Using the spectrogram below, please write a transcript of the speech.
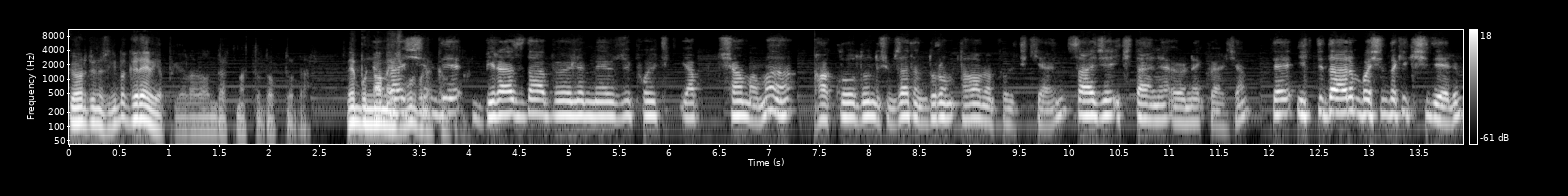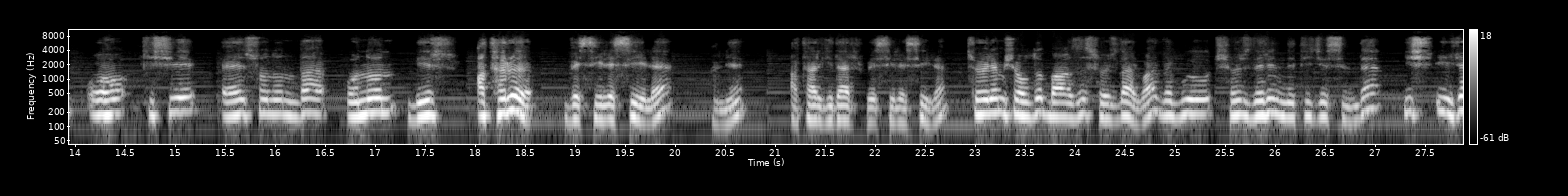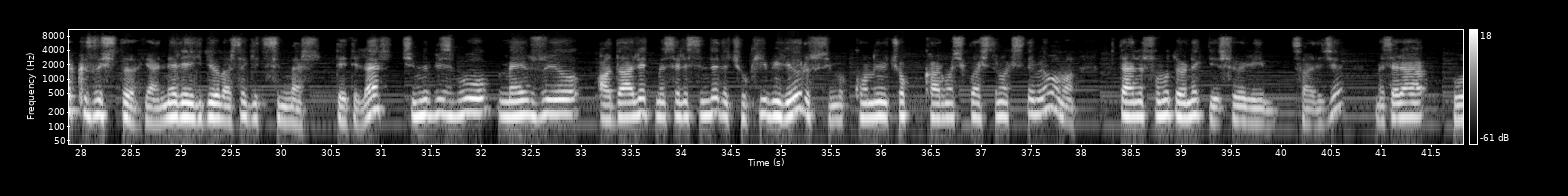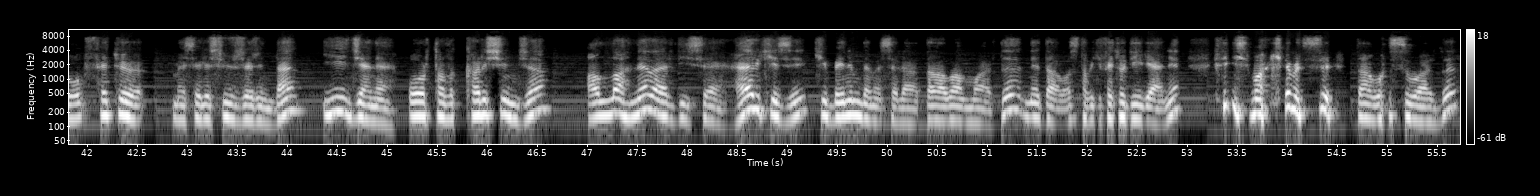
gördüğünüz gibi grev yapıyorlar 14 Mart'ta doktorlar. Ve buna ya mecbur şimdi biraz daha böyle mevzu politik yapacağım ama haklı olduğunu düşünüyorum. Zaten durum tamamen politik yani. Sadece iki tane örnek vereceğim. De iktidarın başındaki kişi diyelim. O kişi en sonunda onun bir atarı vesilesiyle hani atar gider vesilesiyle söylemiş olduğu bazı sözler var ve bu sözlerin neticesinde iş iyice kızıştı. Yani nereye gidiyorlarsa gitsinler dediler. Şimdi biz bu mevzuyu adalet meselesinde de çok iyi biliyoruz. Şimdi konuyu çok karmaşıklaştırmak istemiyorum ama bir tane somut örnek diye söyleyeyim sadece. Mesela bu FETÖ meselesi üzerinden iyicene ortalık karışınca Allah ne verdiyse herkesi ki benim de mesela davam vardı. Ne davası? Tabii ki FETÖ değil yani. İş mahkemesi davası vardı.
